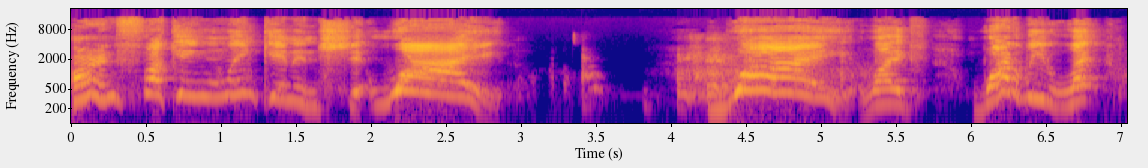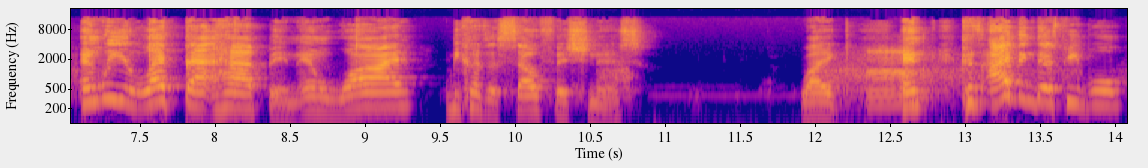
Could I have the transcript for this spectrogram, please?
are in fucking Lincoln and shit. Why? Why? Like, why do we let and we let that happen? And why? Because of selfishness. Like, mm-hmm. and because I think there's people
